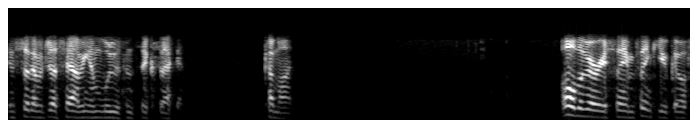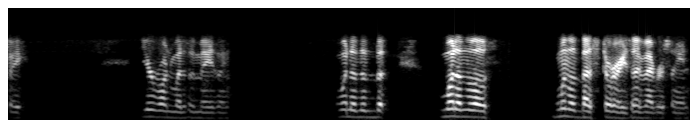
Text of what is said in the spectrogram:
instead of just having him lose in six seconds. Come on. all the very same. Thank you, Kofi. Your run was amazing. One of the one of the most one of the best stories I've ever seen.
